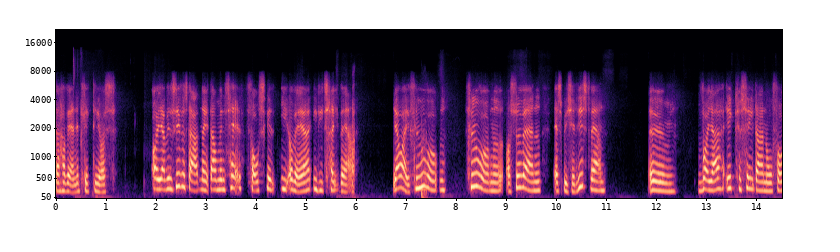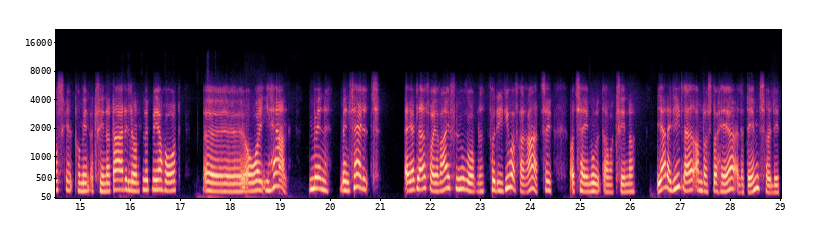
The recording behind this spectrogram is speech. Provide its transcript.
der har værnepligtige også. Og jeg vil sige fra starten af, der er jo mental forskel i at være i de tre værn. Jeg var i flyvevåbnet. Flyvevåbnet og søværnet er specialistværn, øhm, hvor jeg ikke kan se, at der er nogen forskel på mænd og kvinder. Der er det lundt lidt mere hårdt øh, over i herren. Men mentalt er jeg glad for, at jeg var i flyvevåbnet, fordi de var parat til at tage imod, der var kvinder. Jeg er da ligeglad, om der står herre- eller dametoilet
